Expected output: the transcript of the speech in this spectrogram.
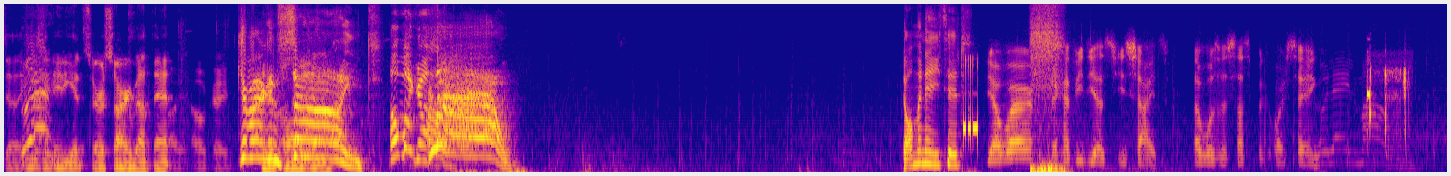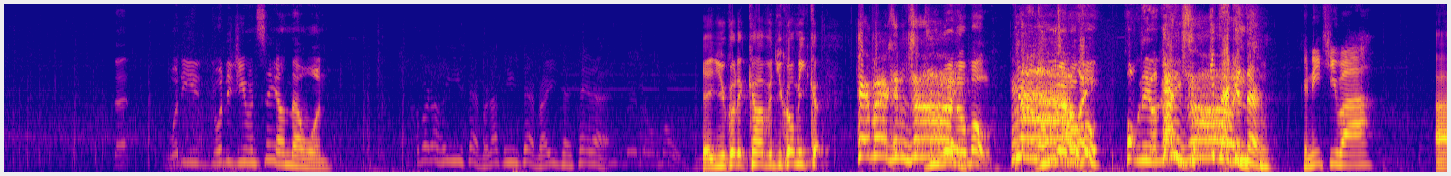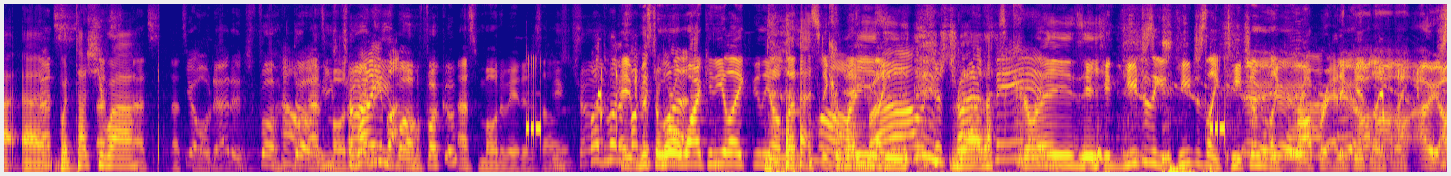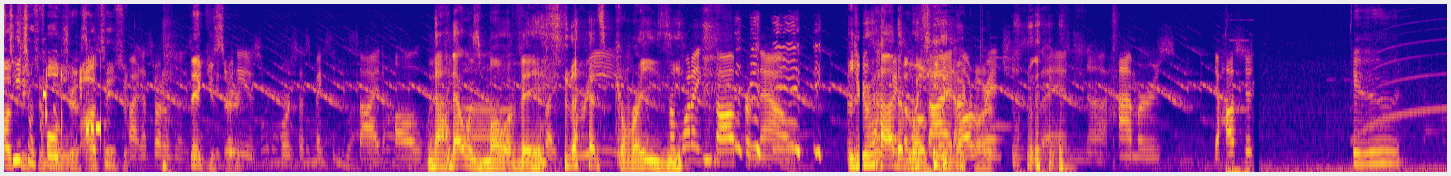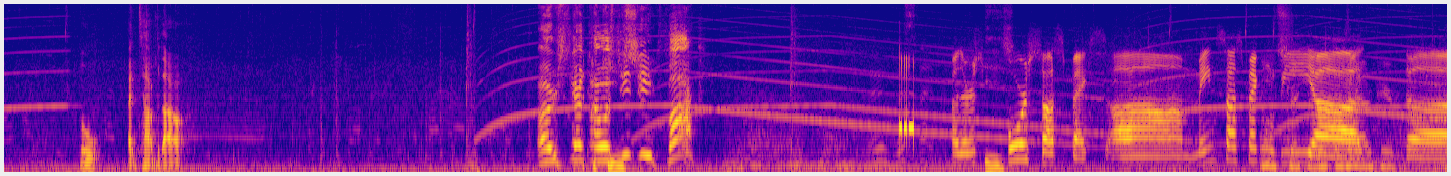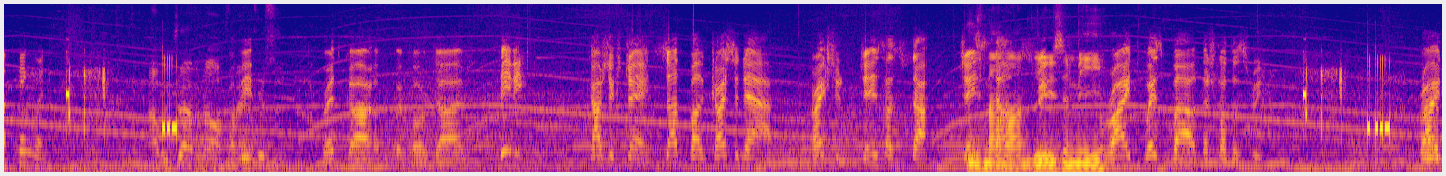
He's, he's an idiot, sir. Sorry about that. Okay. Get back inside! Oh my god! Ow! Dominated. Yeah, where they have EDS inside. That was a suspect who was saying. That, what do you? What did you even say on that one? Yeah, you got it covered. You got me. Co Get back inside! You inside! no more. You no more. Holy guys, get back in there. Konnichiwa. Uh, uh, That's, watashi wa. that's, that's, that's Yo, that is fucked Oh, up. that's He's motivated. Chinese, motherfucker. That's motivated as hell. He's Chinese. What, what the Hey, fuck is Mr. what? Worldwide, can you like, you know, let That's him? crazy. bro, I was just trying Nah, to that's fit crazy. Can you just, can you just like teach him like yeah, proper yeah, etiquette, yeah, like, like I- just I'll teach him him, culture. I'll teach him. That's what I was gonna Thank you, Two sir. continuous Four suspects inside Hull. with, Nah, that was motivated. That's crazy. From what I saw from now, You had him I love with seeing inside that all wrenches and uh, hammers. The hostage. Dude. Oh, I tapped out. Oh shit, that was GG. Fuck. Uh, there's Jeez. four suspects. Um, main suspect will be uh, the penguin. Are we driving off, Copy. man? Red car up by four times. Leaving. Cash exchange. Southbound Carson Ave. Correction. Jason Stop. These men aren't losing me. Right westbound. That's not the street. Right.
